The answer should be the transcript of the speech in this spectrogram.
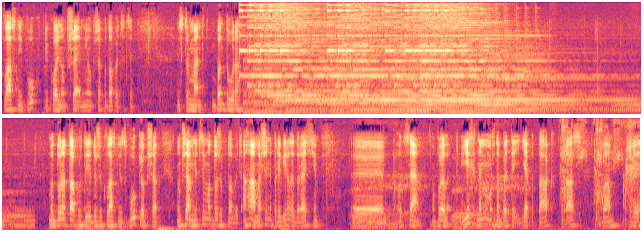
Класний звук, прикольно взагалі, мені взагалі подобається цей інструмент. Бандура. Бандура також дає дуже класні звуки, взагалі. Ну взагалі, мені цей мод дуже подобається. Ага, ми ще не перевірили, до речі. Е, оце, вили. Їх ними можна бити як отак. Раз, два, три,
